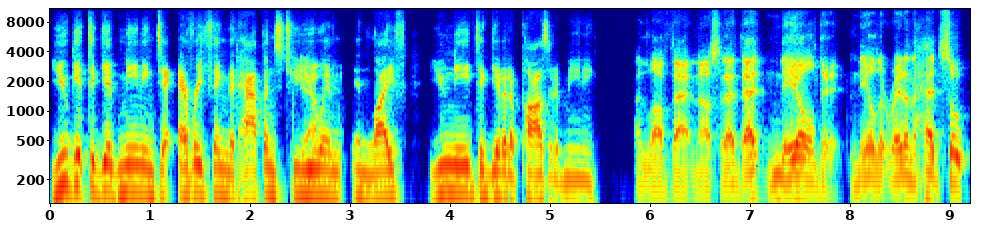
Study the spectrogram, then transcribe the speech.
You get to give meaning to everything that happens to yeah. you in, in life. You need to give it a positive meaning. I love that. Now, so that that nailed it, nailed it right on the head. So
